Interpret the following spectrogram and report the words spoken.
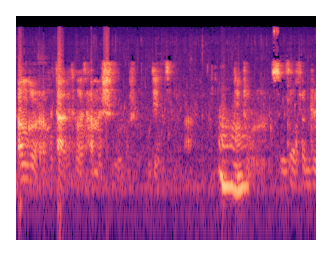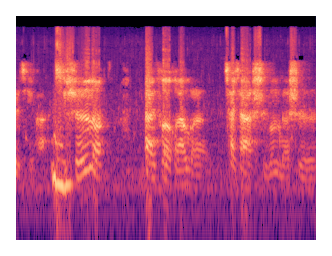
安格尔和大卫特他们使用的是古典技法，这种形色分制技法。其实呢，大卫特和安格尔恰恰使用的是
